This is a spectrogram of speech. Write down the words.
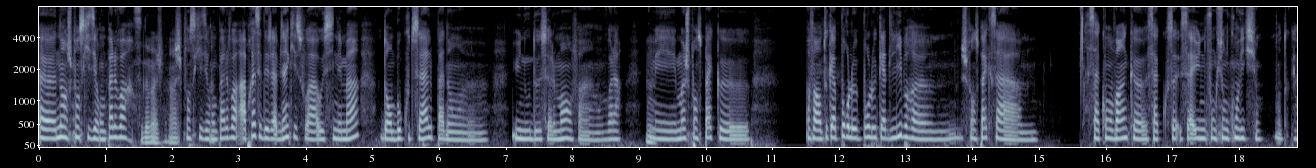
Euh, non, je pense qu'ils iront pas le voir. C'est dommage. ouais. Je pense qu'ils iront pas le voir. Après, c'est déjà bien qu'il soit au cinéma, dans beaucoup de salles, pas dans euh, une ou deux seulement. Enfin, voilà. Mm. Mais moi, je pense pas que. Enfin, en tout cas, pour le, pour le cas de libre, euh, je pense pas que ça, ça convainque. Ça, ça a une fonction de conviction, en tout cas.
